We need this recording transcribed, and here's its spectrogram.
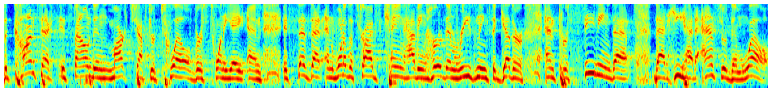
the context is found in Mark chapter 12, verse 28. And it says that, and one of the scribes came having heard them reasoning together and perceiving that, that he had answered them well.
